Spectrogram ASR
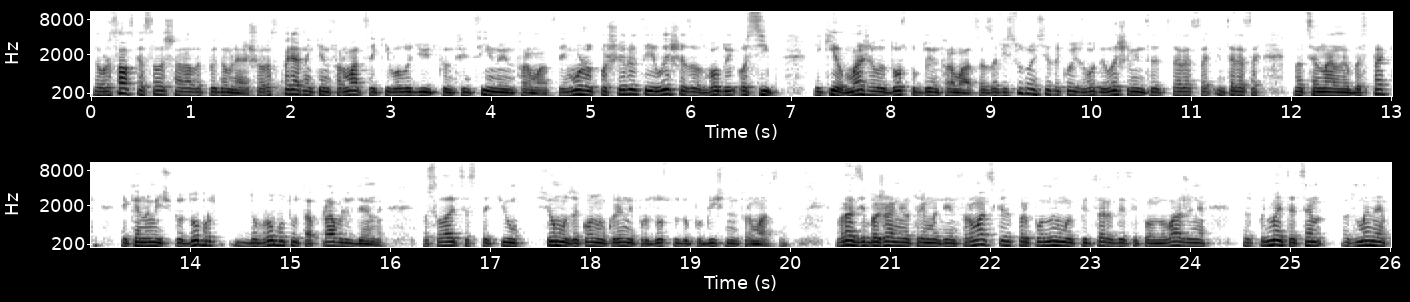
Доброславська селищна рада повідомляє, що розпорядники інформації, які володіють конфіденційною інформацією, можуть поширити її лише за згодою осіб, які обмежили доступ до інформації. За відсутності такої згоди лише в інтересах, інтересах національної безпеки, економічного добробуту та прав людини. Посилається статтю 7 закону України про доступ до публічної інформації. В разі бажання отримати інформацію, пропонуємо підтвердити повноваження. Розумієте, це от мене.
